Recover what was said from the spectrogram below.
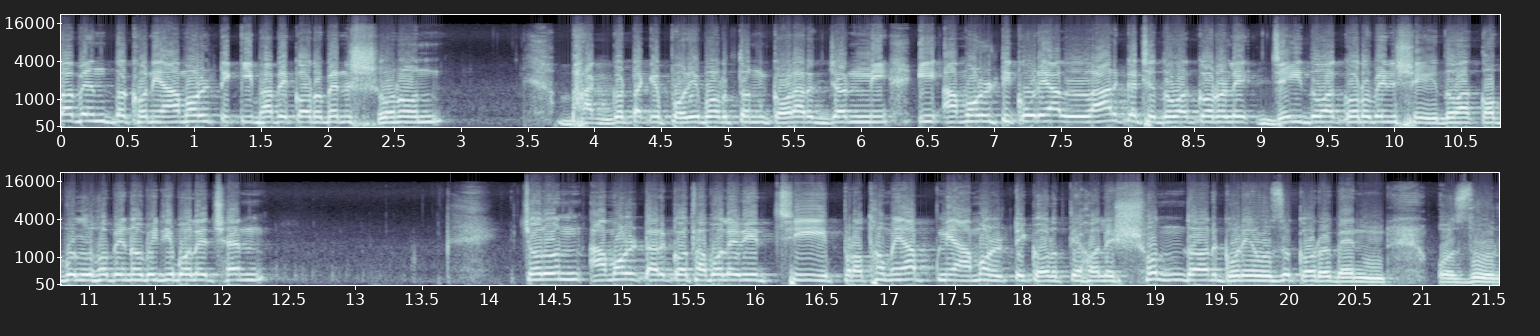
পাবেন তখনই আমলটি কীভাবে করবেন শুনুন। ভাগ্যটাকে পরিবর্তন করার জন্য এই আমলটি করে আল্লাহর কাছে দোয়া করলে যেই দোয়া করবেন সেই দোয়া কবুল হবে, নবীজি বলেছেন। চলুন আমলটার কথা বলে দিচ্ছি। প্রথমে আপনি আমলটি করতে হলে সুন্দর করে অজু করবেন। অজুর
